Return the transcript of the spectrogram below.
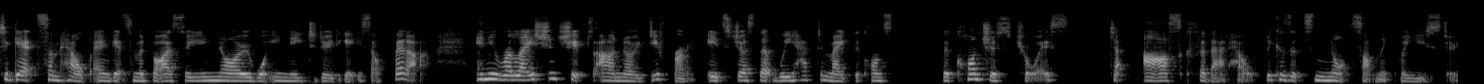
to get some help and get some advice so you know what you need to do to get yourself better. And your relationships are no different. It's just that we have to make the, con- the conscious choice to ask for that help because it's not something we're used to,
